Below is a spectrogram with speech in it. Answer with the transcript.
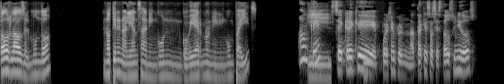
todos lados del mundo. No tienen alianza a ningún gobierno ni ningún país. Aunque Y- se cree que, por ejemplo, en ataques hacia Estados Unidos,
